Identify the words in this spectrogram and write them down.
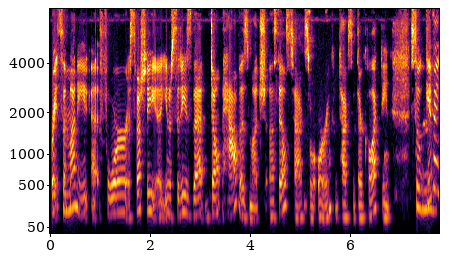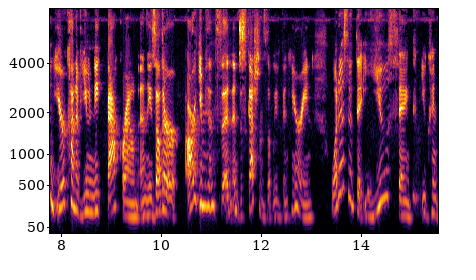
right some money uh, for especially uh, you know cities that don't have as much uh, sales tax or, or income tax that they're collecting. So, mm-hmm. given your kind of unique background and these other arguments and, and discussions that we've been hearing, what is it that you think you can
